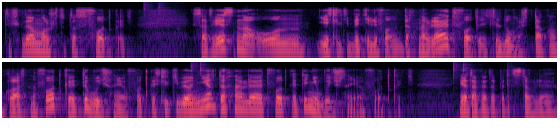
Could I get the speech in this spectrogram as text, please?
Ты всегда можешь что-то сфоткать. Соответственно, он, если тебя телефон вдохновляет фото, если думаешь, так он классно фоткает, ты будешь на него фоткать. Если тебя он не вдохновляет фоткать, ты не будешь на него фоткать. Я так это представляю.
